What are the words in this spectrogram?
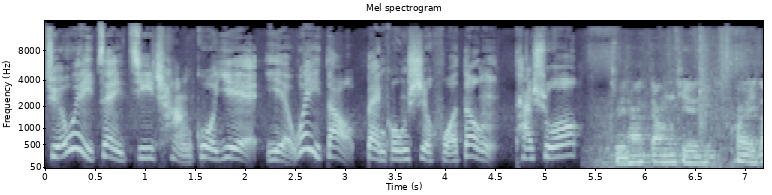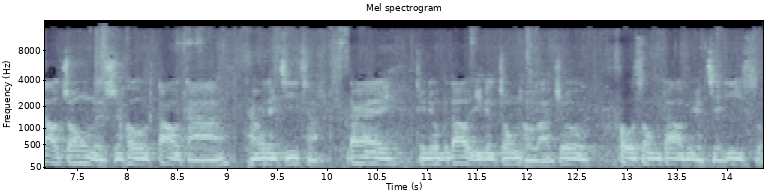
绝未在机场过夜，也未到办公室活动。他说：“所以他当天快到中午的时候到达台湾的机场，大概停留不到一个钟头吧，就后送到这个检疫所。”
